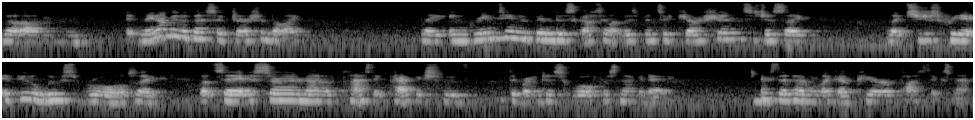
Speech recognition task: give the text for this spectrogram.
the um it may not be the best suggestion, but like like in green team we've been discussing like there's been suggestions to just like like to just create a few loose rules like let's say a certain amount of plastic packaged foods to bring to school for snack a day mm-hmm. instead of having like a pure plastic snack.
